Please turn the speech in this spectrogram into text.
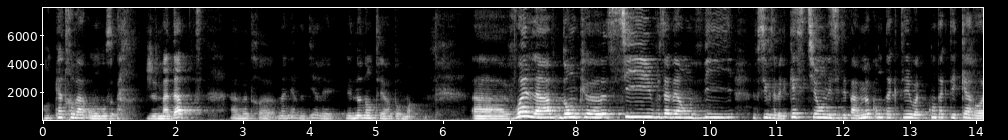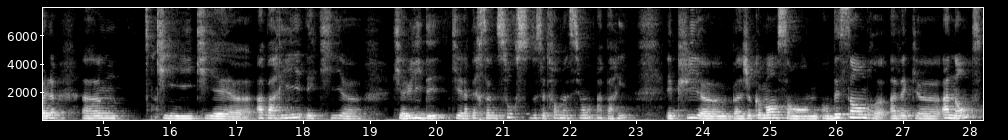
en 91. Je m'adapte à votre manière de dire les, les 91 pour moi. Euh, voilà, donc euh, si vous avez envie, si vous avez des questions, n'hésitez pas à me contacter ou à contacter Carole euh, qui, qui, est à Paris et qui, qui a eu l'idée, qui est la personne source de cette formation à Paris. Et puis, bah, je commence en, en décembre avec, à Nantes.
